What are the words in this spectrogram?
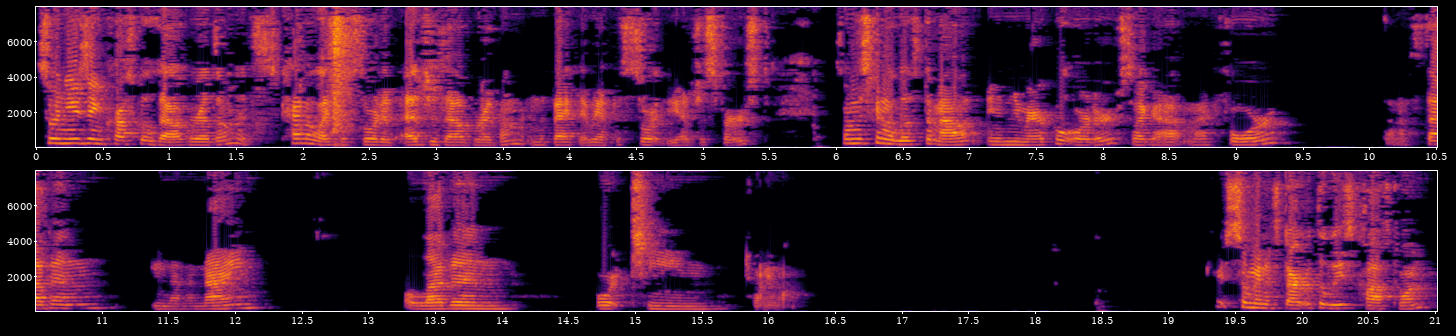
So in using Kruskal's algorithm, it's kind of like the sorted edges algorithm in the fact that we have to sort the edges first. So I'm just going to list them out in numerical order. So I got my 4, then a 7, and then a 9, 11, 14, 21. Okay, so I'm going to start with the least cost one,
